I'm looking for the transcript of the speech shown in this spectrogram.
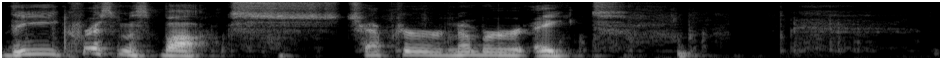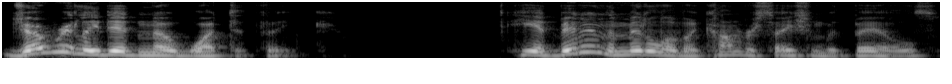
The Christmas Box, chapter number eight. Joe really didn't know what to think. He had been in the middle of a conversation with Bells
